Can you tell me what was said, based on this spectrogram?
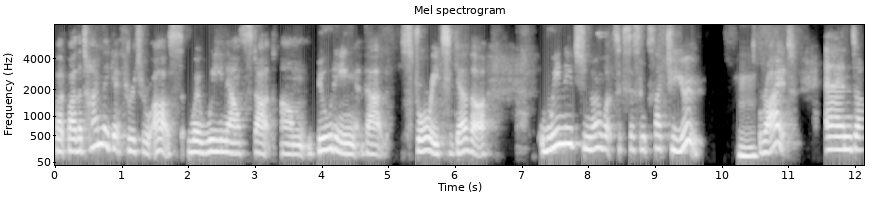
But by the time they get through to us, where we now start um, building that story together, we need to know what success looks like to you, mm-hmm. right? And uh,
